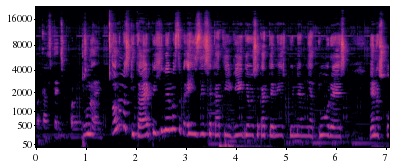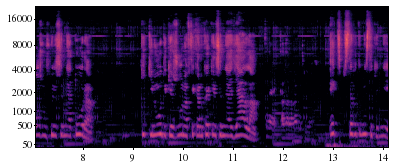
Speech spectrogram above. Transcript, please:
Να κάθεται έτσι που πάνε που να, όλο μας κοιτάει, π.χ. να είμαστε, έχεις δει σε κάτι βίντεο ή σε κάτι ταινίες που είναι μιατούρες, ένας κόσμος που είναι σε μιατούρα και κινούνται και ζουν αυτοί κανονικά και είναι σε μια γυάλα. Ναι, καταλαβαίνω τι λες. Έτσι πιστεύω ότι είμαστε κι εμεί.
